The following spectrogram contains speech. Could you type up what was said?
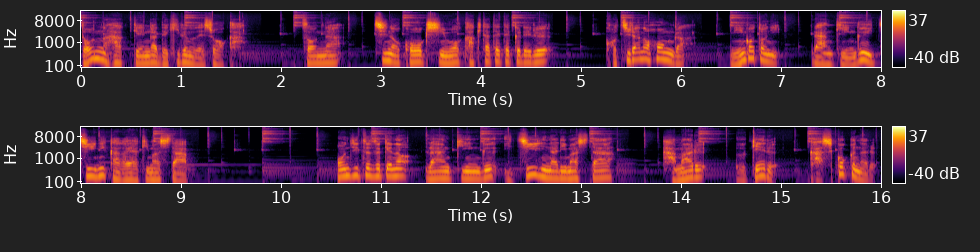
どんな発見ができるのでしょうか。そんな知の好奇心をかきたててくれるこちらの本が見事にランキング1位に輝きました。本日付のランキング1位になりました。ハマる受ける賢くなる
